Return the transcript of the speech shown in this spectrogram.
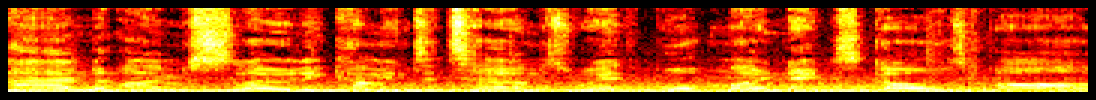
And I'm slowly coming to terms with what my next goals are.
